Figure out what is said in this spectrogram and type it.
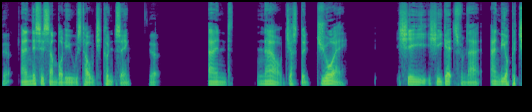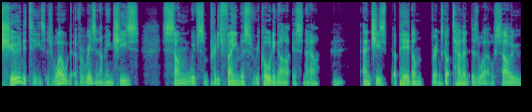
Yeah. And this is somebody who was told she couldn't sing. Yeah. And now just the joy she she gets from that and the opportunities as well that have arisen. I mean, she's sung with some pretty famous recording artists now. Mhm. And she's appeared on Britain's Got Talent as well. So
